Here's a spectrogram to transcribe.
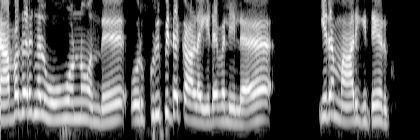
நவகரங்கள் ஒவ்வொன்றும் வந்து ஒரு குறிப்பிட்ட கால இடைவெளியில இடம் மாறிக்கிட்டே இருக்கும்.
